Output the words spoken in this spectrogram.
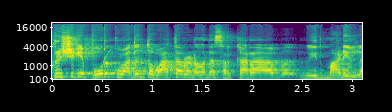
ಕೃಷಿಗೆ ಪೂರಕವಾದಂಥ ವಾತಾವರಣವನ್ನು ಸರ್ಕಾರ ಇದು ಮಾಡಿಲ್ಲ.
